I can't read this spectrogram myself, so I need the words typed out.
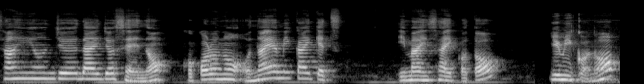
3、40代女性の心のお悩み解決。今井冴子と、由美子の、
